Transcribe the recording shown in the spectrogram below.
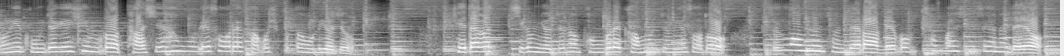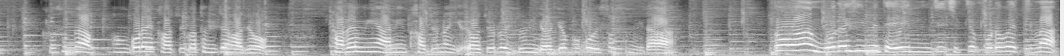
용의 공작의 힘으로 다시 한국의 서울에 가고 싶었던 우리 여주. 게다가 지금 여주는 번거래 가문 중에서도 쓸모없는 존재라 매번 찬반 실수했는데요. 그 순간 번거래 가주가 등장하죠. 다름이 아닌 가주는 여주를 눈 여겨보고 있었습니다. 또한 물의 힘이 되어 있는지 직접 보려고 했지만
